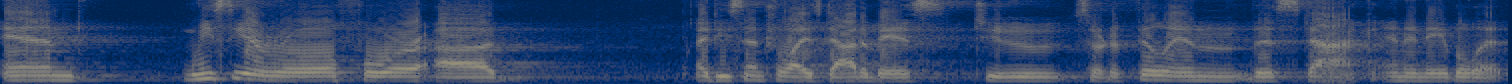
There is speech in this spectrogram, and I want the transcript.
And we see a role for uh, a decentralized database to sort of fill in this stack and enable it.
